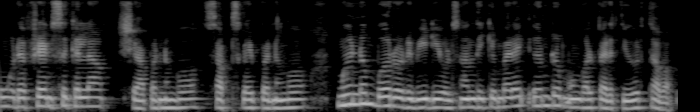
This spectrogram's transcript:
உங்களோட ஃப்ரெண்ட்ஸுக்கெல்லாம் ஷேர் பண்ணுங்கோ. சப்ஸ்கிரைப் பண்ணுங்கோ. மீண்டும் வேறொரு வீடியோவில் சந்திக்கும் வரை என்றும் உங்கள் பருத்தியூர் தவம்.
